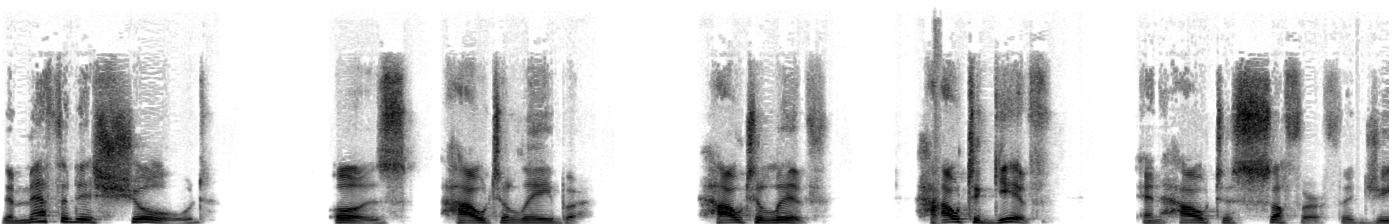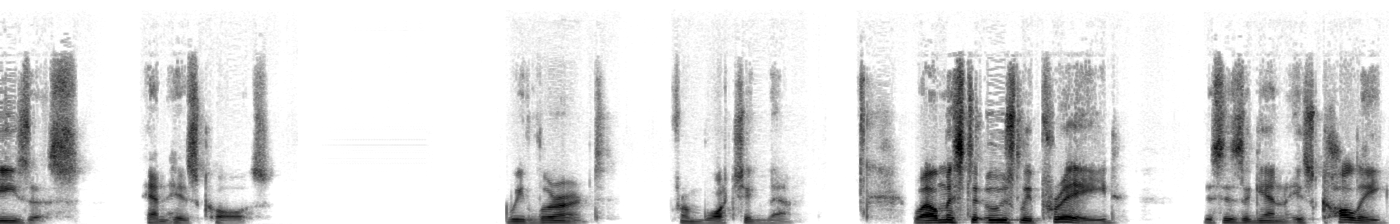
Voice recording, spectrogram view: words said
the Methodists showed us how to labor, how to live, how to give, and how to suffer for Jesus and his cause. We learned from watching them. While Mr. Ouseley prayed, this is again his colleague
